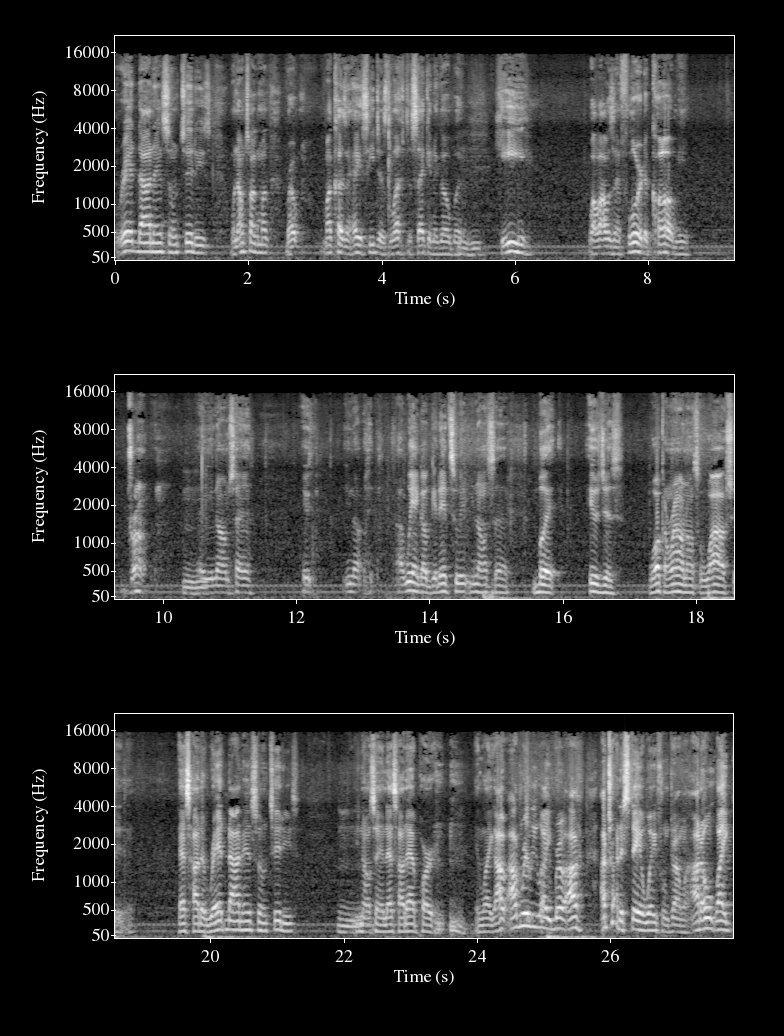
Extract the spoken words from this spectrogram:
red dot and some titties. When I'm talking about, bro, my cousin Ace, he just left a second ago, but Mhm. he, while I was in Florida, called me drunk. Mhm. And you know what I'm saying? It, you know, uh, we ain't gonna get into it, you know what I'm saying? But he was just walking around on some wild shit. That's how the red dot and some titties. Mhm. You know what I'm saying? That's how that part. And like I, I really like, bro. I I try to stay away from drama. I don't like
